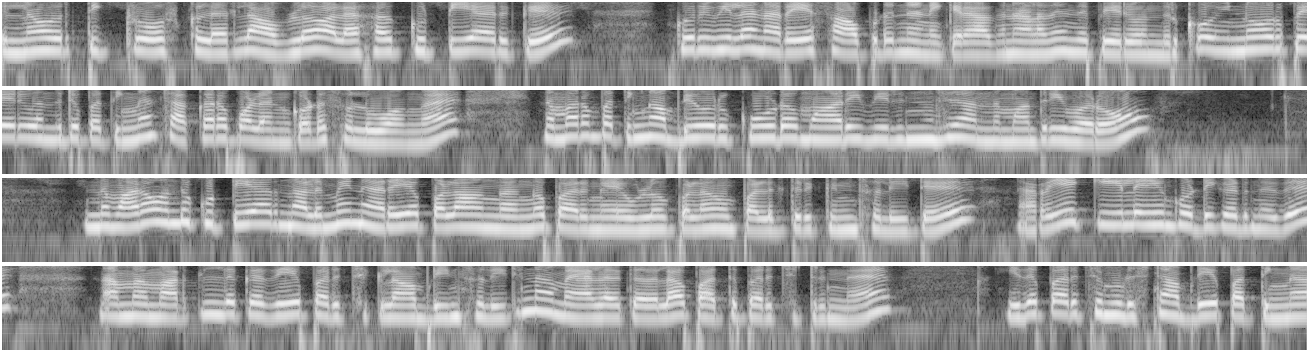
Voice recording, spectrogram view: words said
இல்லைனா ஒரு திக் ரோஸ் கலரில் அவ்வளோ அழகாக குட்டியாக இருக்குது குருவிலாம் நிறைய சாப்பிடுன்னு நினைக்கிறேன். அதனால தான் இந்த பேர் வந்திருக்கும். இன்னொரு பேர் வந்துட்டு பார்த்திங்கன்னா சக்கரை பழம்னு கூட சொல்லுவாங்க. இந்த மரம் பார்த்திங்கன்னா அப்படியே ஒரு கூடை மாதிரி விரிஞ்சு அந்த மாதிரி வரும். இந்த மரம் வந்து குட்டியாக இருந்தாலுமே நிறைய பழம் அங்கங்கே பாருங்கள் எவ்வளோ பழம் பழுத்திருக்குன்னு சொல்லிட்டு. நிறைய கீழேயும் கொட்டி கிடந்தது. நம்ம மரத்தில் இருக்கிறதையே பறிச்சிக்கலாம் அப்படின்னு சொல்லிட்டு நான் மேலே இருக்கிறதெல்லாம் பார்த்து பறிச்சிட்டு இருந்தேன். இதை பறித்து முடிச்சுட்டு அப்படியே பார்த்தீங்கன்னா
